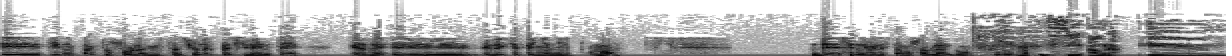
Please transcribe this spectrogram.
eh, tiene impacto sobre la administración del presidente Erne, eh, Enrique Peña Nieto, ¿no? De ese nivel estamos hablando, Jesús Martín. Sí, ahora, eh,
